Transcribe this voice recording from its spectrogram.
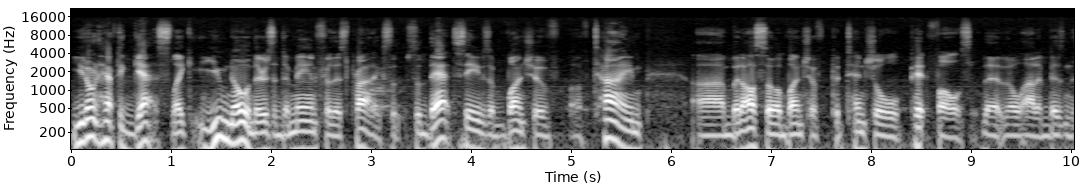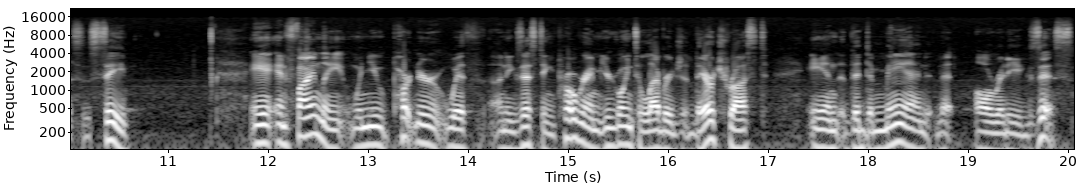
you don't have to guess. Like you know there's a demand for this product. So, so that saves a bunch of, of time uh, but also a bunch of potential pitfalls that a lot of businesses see. And, and finally, when you partner with an existing program, you're going to leverage their trust and the demand that already exists.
